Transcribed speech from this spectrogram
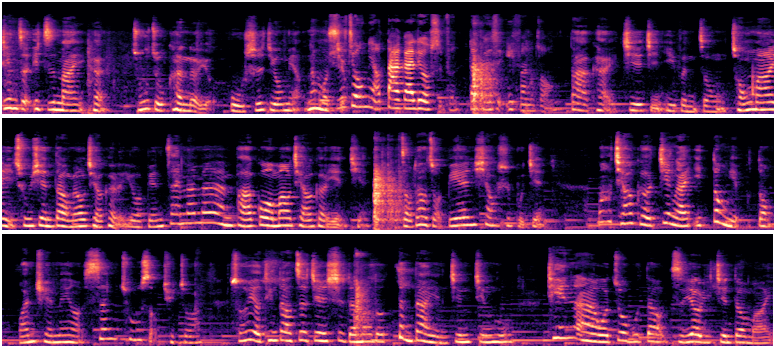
盯着一只蚂蚁看，足足看了有五十九秒，那么久十，九秒大概六十分，大概是一分钟。大概接近一分钟。从蚂蚁出现到猫巧可的右边，再慢慢爬过猫巧可眼前，走到左边，消失不见。猫乔可竟然一动也不动，完全没有伸出手去抓。所有听到这件事的猫都瞪大眼睛惊呼：“天啊，我做不到！只要一见到蚂蚁，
